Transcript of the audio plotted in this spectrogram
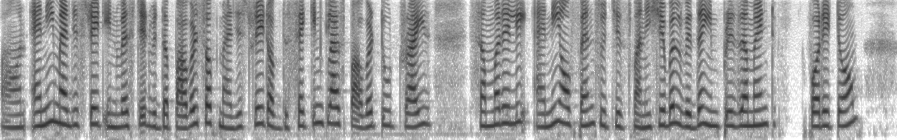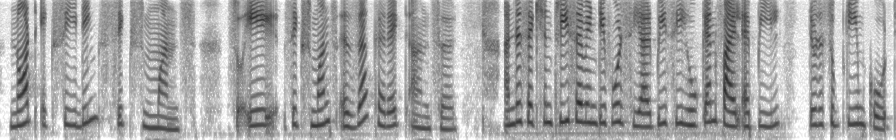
on any magistrate invested with the powers of magistrate of the second class power to try summarily any offence which is punishable with the imprisonment for a term not exceeding 6 months. So A 6 months is the correct answer. Under section 374 CRPC who can file appeal to the Supreme Court.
